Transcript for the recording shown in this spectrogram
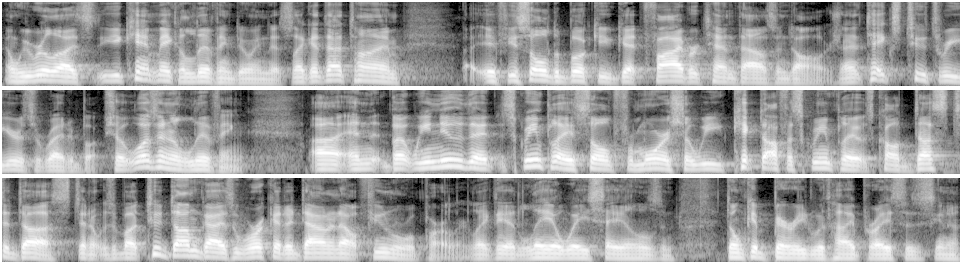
and we realized you can't make a living doing this. Like at that time, if you sold a book, you get five or ten thousand dollars, and it takes two, three years to write a book. So it wasn't a living. Uh, and but we knew that screenplays sold for more, so we kicked off a screenplay. It was called Dust to Dust, and it was about two dumb guys who work at a down and out funeral parlor. Like they had layaway sales and don't get buried with high prices, you know.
